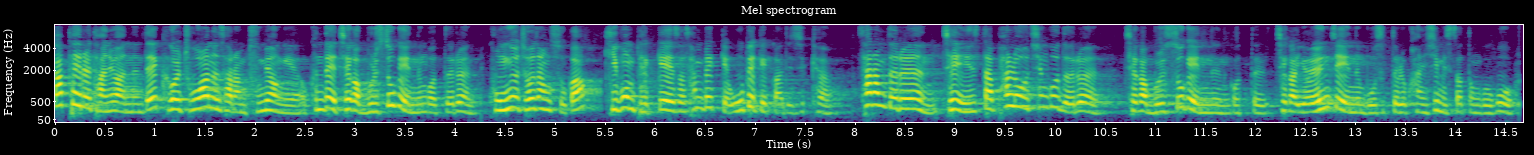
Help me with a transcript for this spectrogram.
카페를 다녀왔는데 그걸 좋아하는 사람 두 명이에요. 근데 제가 물속에 있는 것들은 공유 저장 수가 기본 100개에서 300개, 500개까지 찍혀요. 사람들은 제 인스타 팔로우 친구들은 제가 물속에 있는 것들, 제가 여행지에 있는 모습들을 관심 있었던 거고,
